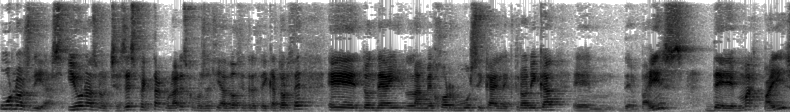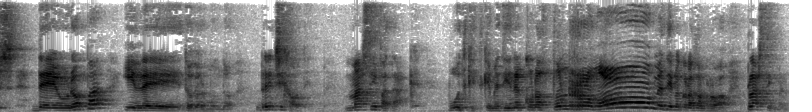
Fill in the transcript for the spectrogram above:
unos días y unas noches espectaculares, como os decía, 12, 13 y 14, eh, donde hay la mejor música electrónica eh, del país, de más país, de Europa y de todo el mundo. Richie Houghton, Massive Attack, Woodkid, que me tiene el corazón robado, me tiene el corazón robado. Plastic Man.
